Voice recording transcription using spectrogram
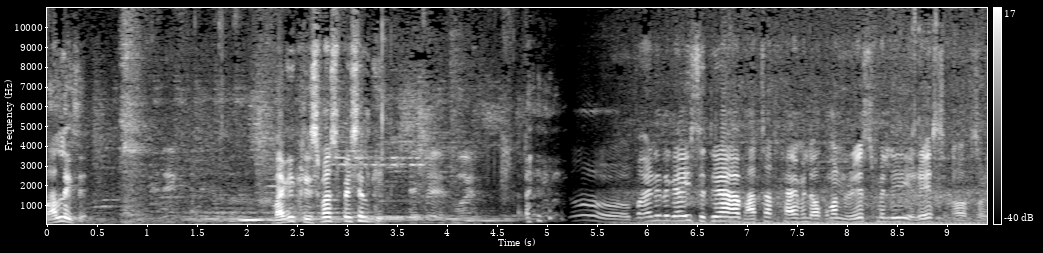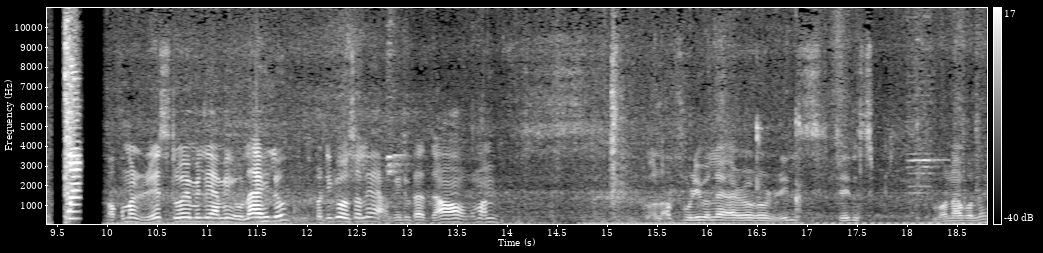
ভাল লাগিছে। বাকী খ্ৰীষ্টমাছ স্পেচিয়েল কি? ফাইনেলি গাইছ এতিয়া ভাত চাত খাই মেলি অকণমান ৰেষ্ট মেলি ৰেষ্ট অঁ চৰি অকণমান ৰেষ্ট লৈ মেলি আমি ওলাই আহিলোঁ। প্ৰতিকৰ ওচৰলৈ আমি দুটা যাওঁ অকণমান। অলপ ফুৰিবলৈ আৰু ৰিলচ ৰিলচ বনাবলৈ।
